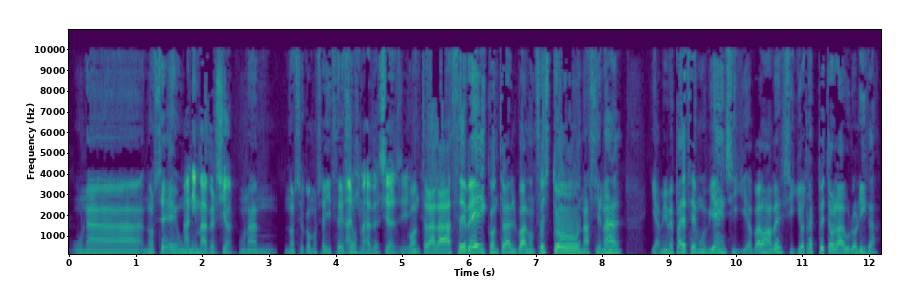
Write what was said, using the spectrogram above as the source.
una no sé un, animaversión una no sé cómo se dice eso animaversión sí contra la ACB y contra el baloncesto nacional y a mí me parece muy bien. Si, vamos a ver, si yo respeto la Euroliga,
